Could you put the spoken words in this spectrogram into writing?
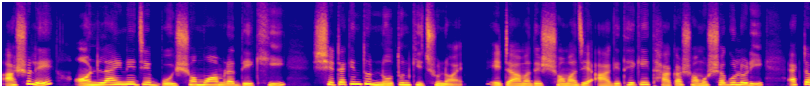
আসলে অনলাইনে যে বৈষম্য আমরা দেখি, সেটা কিন্তু নতুন কিছু নয়। এটা আমাদের সমাজে আগে থেকেই থাকা সমস্যাগুলোরই একটা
